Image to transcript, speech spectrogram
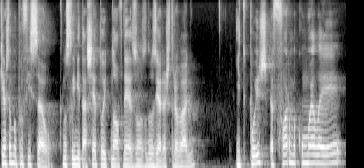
que esta é uma profissão que não se limita às 7, 8, 9, 10, 11, 12 horas de trabalho e depois a forma como ela é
